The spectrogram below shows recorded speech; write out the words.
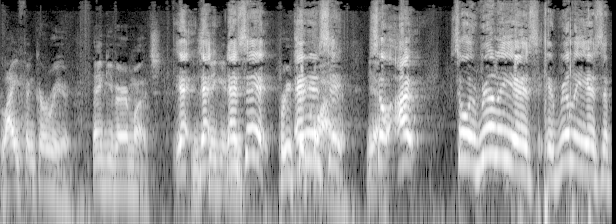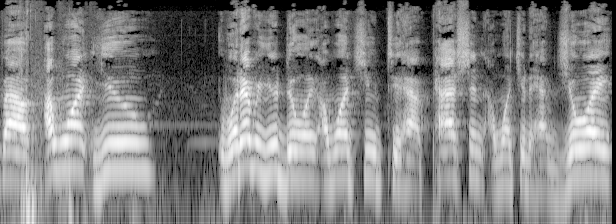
life and career. Thank you very much. Yeah, that- that's it. Preacher And that's it. Yes. So I, so it really is. It really is about. I want you, whatever you're doing. I want you to have passion. I want you to have joy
